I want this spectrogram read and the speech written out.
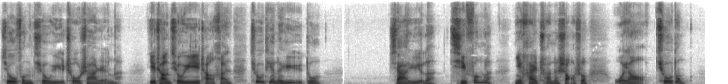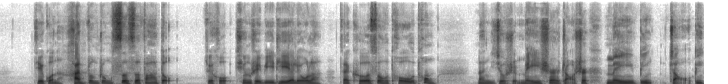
秋风秋雨愁杀人啊！一场秋雨一场寒，秋天的雨多，下雨了，起风了，你还穿的少，说。我要秋冻，结果呢？寒风中瑟瑟发抖，最后清水鼻涕也流了，再咳嗽头痛，那你就是没事儿找事儿，没病找病。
